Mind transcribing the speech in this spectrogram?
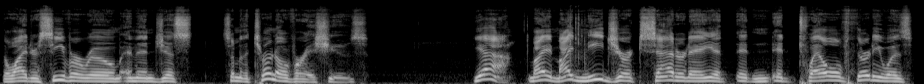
the wide receiver room, and then just some of the turnover issues. Yeah, my my knee jerk Saturday at at, at twelve thirty was,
